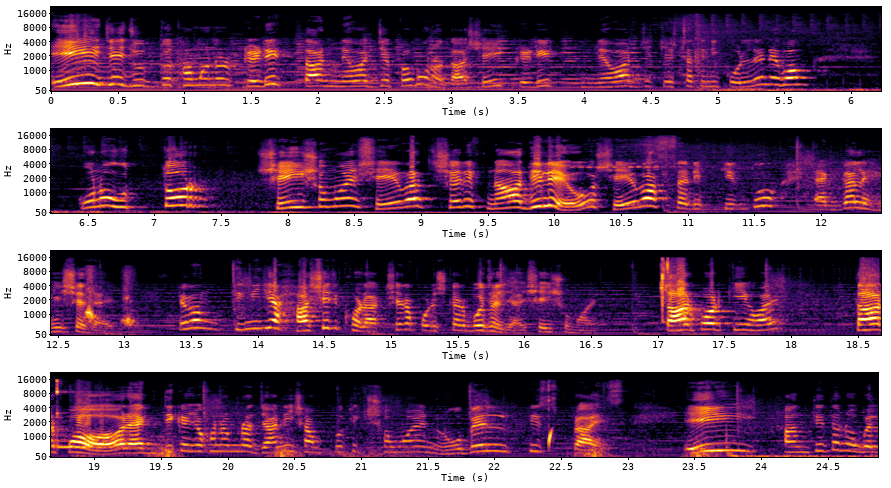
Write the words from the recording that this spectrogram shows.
এই যে যুদ্ধ থামানোর ক্রেডিট তার নেওয়ার যে প্রবণতা, সেই ক্রেডিট নেওয়ার যে চেষ্টা তিনি করলেন এবং কোনো উত্তর সেই সময় শেহবাজ শরীফ না দিলেও শেহবাজ শরীফ কিন্তু একগাল হেসে দেয় এবং তিনি যে হাসির খোরাক সেটা পরিষ্কার বোঝা যায় সেই সময়। তারপর কি হয়? তারপর একদিকে যখন আমরা জানি সাম্প্রতিক সময়ে নোবেল পিস প্রাইজ, এই শান্তিতে নোবেল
